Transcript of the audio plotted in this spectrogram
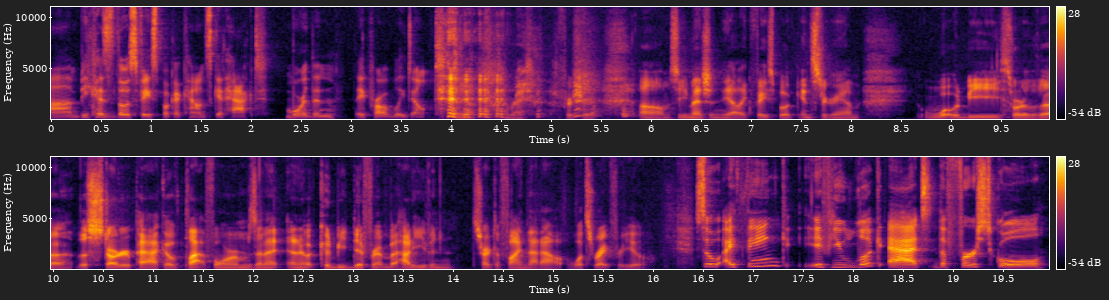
um, because those Facebook accounts get hacked more than they probably don't. yeah, right, for sure. Um, so you mentioned, yeah, like Facebook, Instagram. What would be sort of the the starter pack of platforms? And I, I know it could be different, but how do you even start to find that out? What's right for you? So I think if you look at the first goal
